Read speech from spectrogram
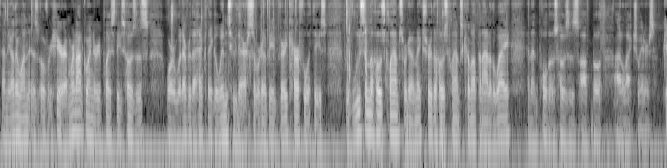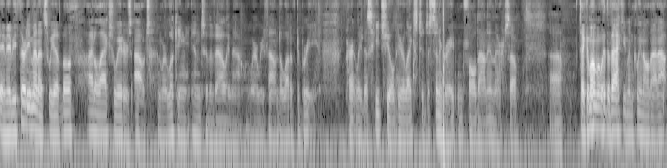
and the other one is over here. And we're not going to replace these hoses or whatever the heck they go into there. So we're gonna be very careful with these. We've loosened the hose clamps. We're gonna make sure the hose clamps come up and out of the way and then pull those hoses off both idle actuators. Okay, maybe 30 minutes, we have both idle actuators out and we're looking into the valley now where we found a lot of debris. Apparently this heat shield here likes to disintegrate and fall down in there. So uh, take a moment with the vacuum and clean all that out.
